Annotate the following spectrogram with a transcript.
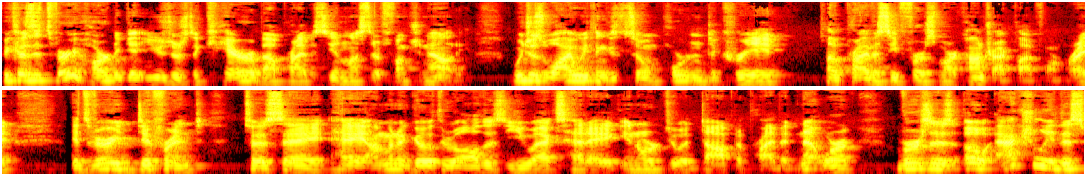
because it's very hard to get users to care about privacy unless there's functionality, which is why we think it's so important to create a privacy first smart contract platform, right? It's very different to say, hey, I'm going to go through all this UX headache in order to adopt a private network versus, oh, actually, this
